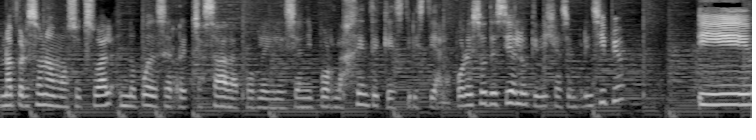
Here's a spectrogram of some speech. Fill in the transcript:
Una persona homosexual no puede ser rechazada por la iglesia ni por la gente que es cristiana. Por eso decía lo que dije hace un principio. Y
